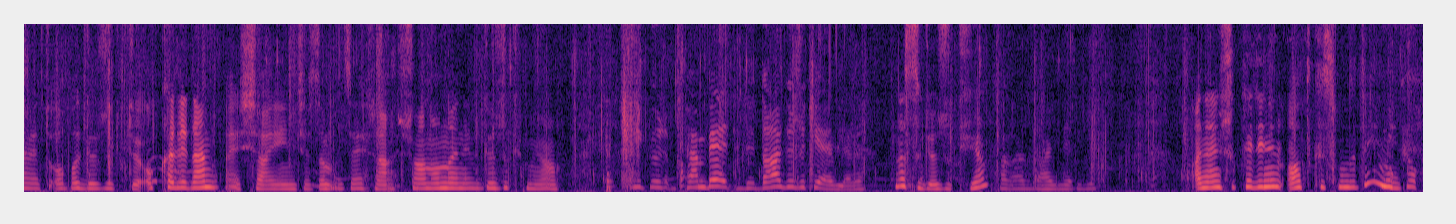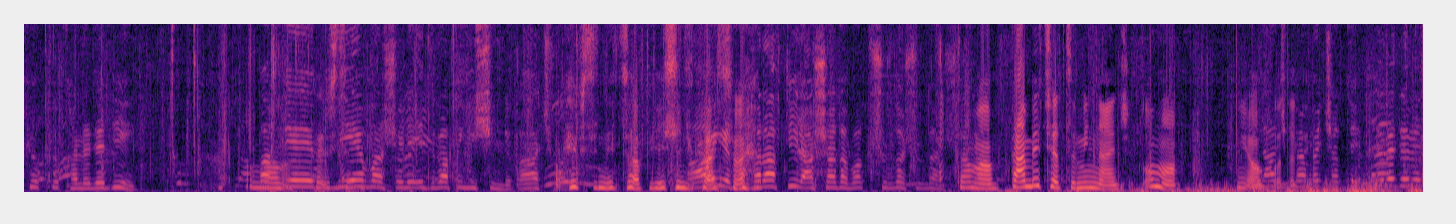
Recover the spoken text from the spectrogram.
Evet oba gözüktü. O kaleden aşağıya ineceğiz ama Zehra. Şu an onların evi gözükmüyor. İlk göz, pembe daha gözüküyor evleri. Nasıl gözüküyor? Kadar daha ileri git. Annen şu kalenin alt kısmında değil mi? Yok yok yok kalede değil. Allah'ım Bak bir, bir karıştırdım. ev var şöyle etrafı yeşillik ağaç var. Hepsinin etrafı yeşillik Hayır bu taraf değil aşağıda bak şurada şurada. Tamam. Pembe çatı minnacık. O mu? Yok o da değil. pembe çatı. Evet evet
